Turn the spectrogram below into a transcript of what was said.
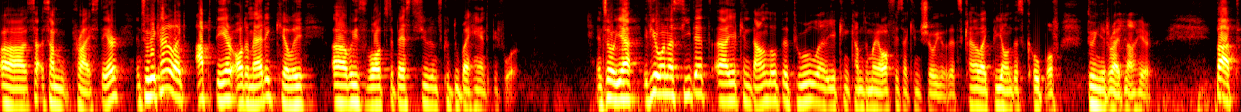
uh, some price there. And so we kind of like up there automatically uh, with what the best students could do by hand before. And so yeah, if you want to see that, uh, you can download the tool and you can come to my office, I can show you. That's kind of like beyond the scope of doing it right now here. But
